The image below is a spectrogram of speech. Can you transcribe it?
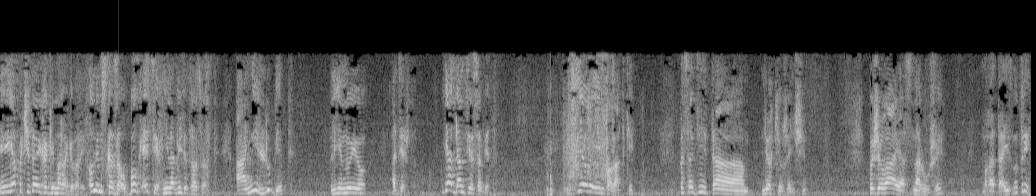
И я почитаю, как Гемора говорит. Он им сказал, Бог этих ненавидит разврат, а они любят льняную одежду. Я дам тебе совет. Сделай им палатки, посади там легких женщин, пожилая снаружи, молодая изнутри.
